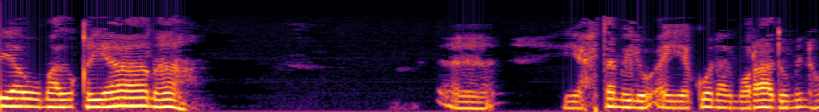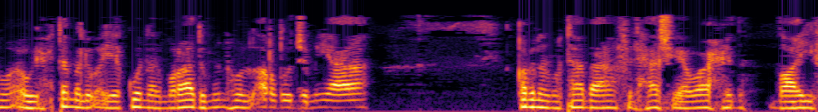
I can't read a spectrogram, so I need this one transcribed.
يوم القيامة. آه، يحتمل أن يكون المراد منه أو يحتمل أن يكون المراد منه الأرض جميعا قبل المتابعة في الحاشية واحد ضعيف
